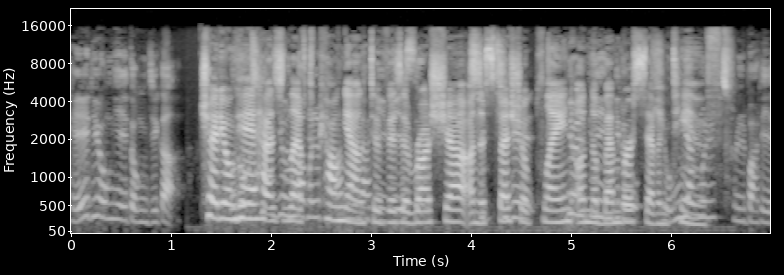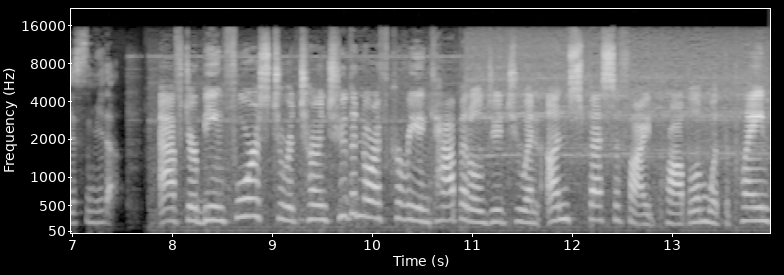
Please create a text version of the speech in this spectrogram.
Choe Ryong-hae has left Pyongyang to visit Russia on a special plane on November 17th. After being forced to return to the North Korean capital due to an unspecified problem with the plane,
